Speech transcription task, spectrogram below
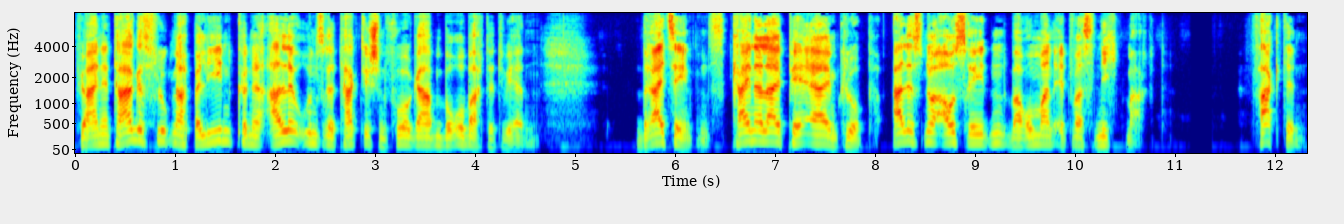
Für einen Tagesflug nach Berlin können alle unsere taktischen Vorgaben beobachtet werden. 13. Keinerlei PR im Club. Alles nur Ausreden, warum man etwas nicht macht. Fakten.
